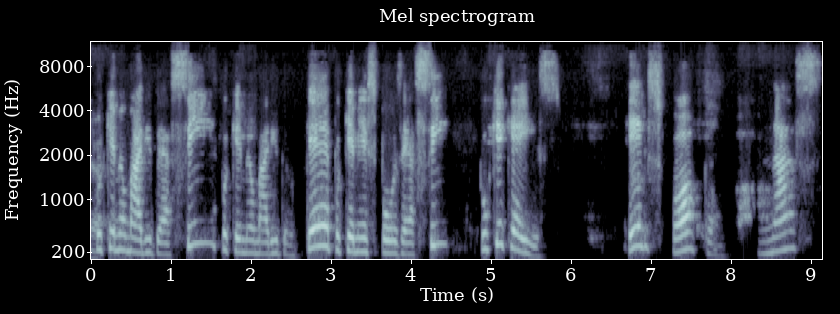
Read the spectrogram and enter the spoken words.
É. Porque meu marido é assim, porque meu marido não quer, porque minha esposa é assim. O que, que é isso? Eles focam nas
